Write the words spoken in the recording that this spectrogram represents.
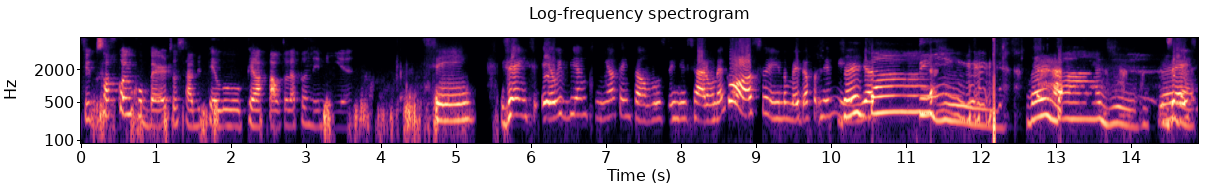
Fico, só ficou encoberto, sabe? Pelo, pela pauta da pandemia. Sim. Gente, eu e Bianquinha tentamos iniciar um negócio aí no meio da pandemia. Verdade! Verdade! Verdade. Gente,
